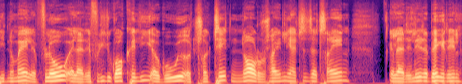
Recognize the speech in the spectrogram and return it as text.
dit normale flow, eller er det fordi, du godt kan lide at gå ud og trykke til den, når du så endelig har tid til at træne, eller er det lidt af begge dele?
